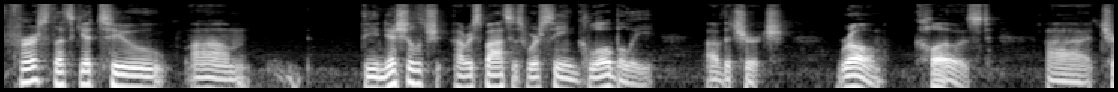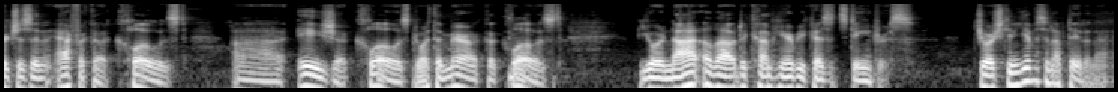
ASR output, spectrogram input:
First, let's get to um, the initial uh, responses we're seeing globally of the church. Rome closed, uh, churches in Africa closed, uh, Asia closed, North America closed. You're not allowed to come here because it's dangerous. George, can you give us an update on that?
